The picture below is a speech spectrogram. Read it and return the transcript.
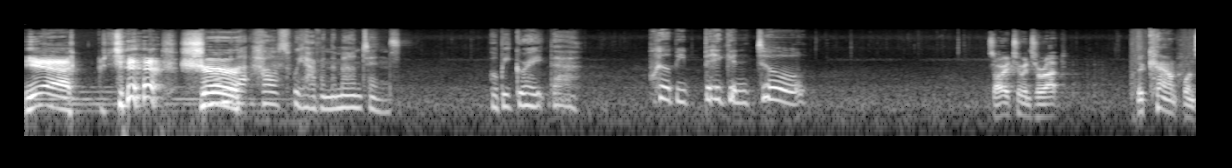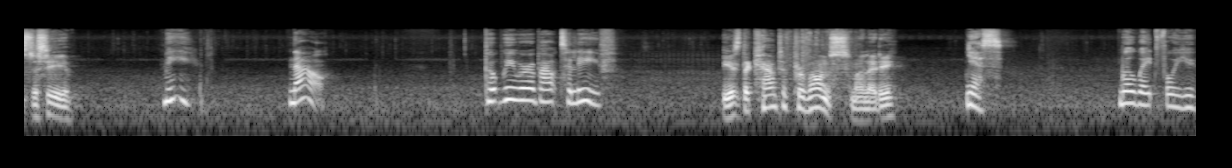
yeah, Remember sure. that house we have in the mountains? We'll be great there. We'll be big and tall. Sorry to interrupt. The Count wants to see you. Me? Now? But we were about to leave. He is the Count of Provence, my lady. Yes. We'll wait for you.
